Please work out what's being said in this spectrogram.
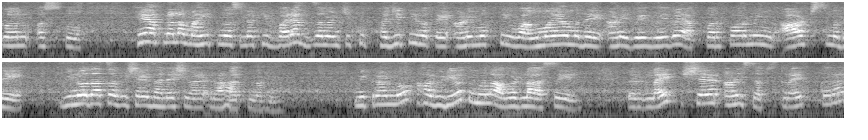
कल असतो. हे आपल्याला माहीत नसलं की बऱ्याच जणांची खूप फजिती होते आणि मग ती वाङ्मयामध्ये आणि वेगवेगळ्या परफॉर्मिंग आर्ट्समध्ये विनोदाचा विषय झाल्याशिवाय राहत नाही. मित्रांनो हा व्हिडिओ तुम्हाला आवडला असेल तर लाईक शेअर आणि सबस्क्राईब करा.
